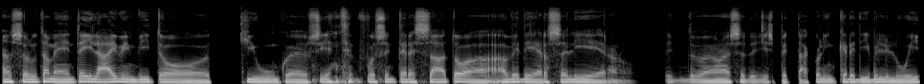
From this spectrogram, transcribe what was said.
assolutamente i live invito chiunque fosse interessato a, a vederseli erano dovevano essere degli spettacoli incredibili lui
